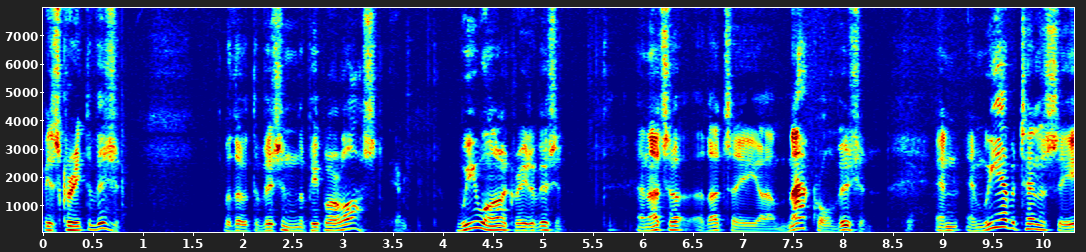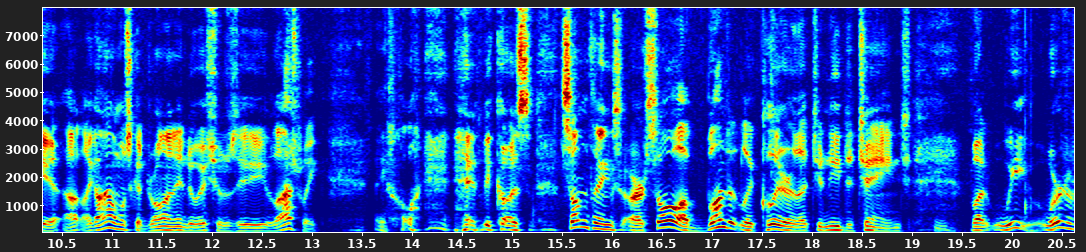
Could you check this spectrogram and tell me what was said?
Is create the vision. Without the vision, the people are lost. Yep. We want to create a vision, and that's a that's a uh, macro vision. And and we have a tendency, uh, like I almost got drawn into issues last week, you know, because some things are so abundantly clear that you need to change, but we we're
